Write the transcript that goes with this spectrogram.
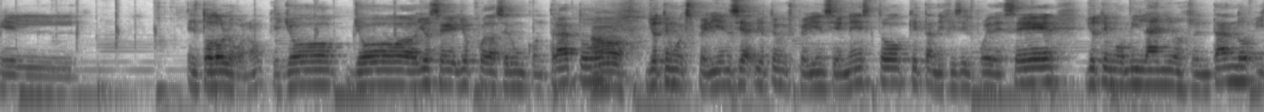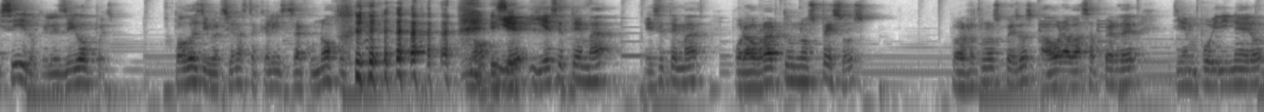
el, el todólogo, ¿no? Que yo, yo, yo sé, yo puedo hacer un contrato, Oh, yo tengo experiencia, yo tengo experiencia en esto, qué tan difícil puede ser, yo tengo mil años rentando, y sí, lo que les digo, pues todo es diversión hasta que alguien se saca un ojo. ¿no? Y Y, sí. e- y ese tema, ese tema, por ahorrarte unos pesos, por ahorrarte unos pesos, ahora vas a perder tiempo y dinero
